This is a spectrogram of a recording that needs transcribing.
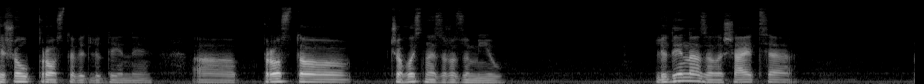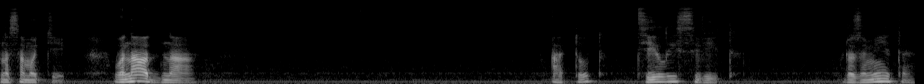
пішов просто від людини, просто чогось не зрозумів. людина залишається на самоті. Вона одна. А тут цілий світ. Розумієте?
